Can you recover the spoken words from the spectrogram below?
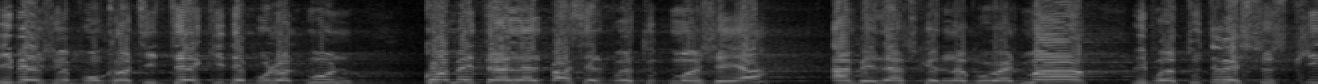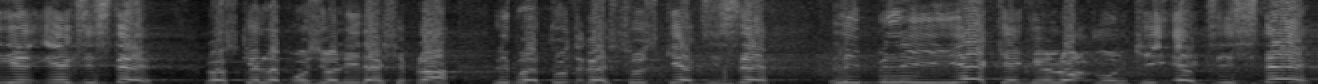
il besoin pour quantité qui était pour l'autre monde. Comme étant elle passe, elle prend tout manger. Hein? Mais lorsque le gouvernement, il prend toutes les ressources qui existaient. Lorsque la position leadership là, il prend toutes les ressources qui existaient. Il oubliait a l'autre monde qui existait.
